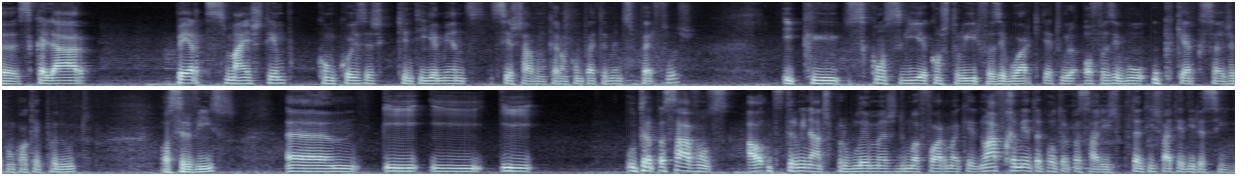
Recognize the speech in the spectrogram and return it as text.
uh, se calhar perde-se mais tempo com coisas que antigamente se achavam que eram completamente supérfluas e que se conseguia construir, fazer boa arquitetura ou fazer boa o que quer que seja com qualquer produto ou serviço um, e, e, e ultrapassavam-se determinados problemas de uma forma que não há ferramenta para ultrapassar isto, portanto isto vai ter de ir assim.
